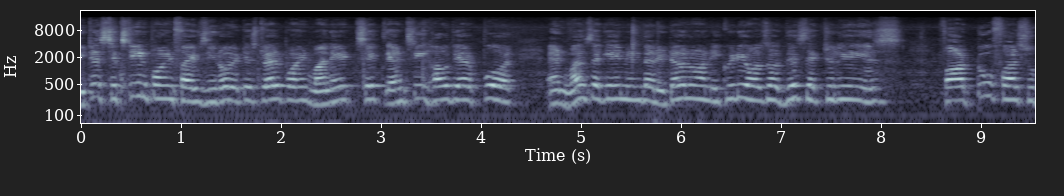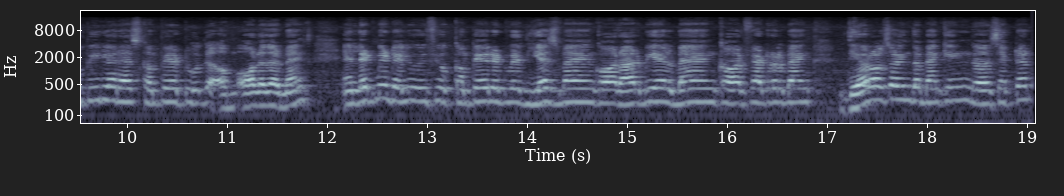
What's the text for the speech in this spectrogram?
it is 16.50 it is 12.186 and see how they are poor and once again in the return on equity also this actually is far too far superior as compared to the, um, all other banks. And let me tell you, if you compare it with Yes Bank or RBL Bank or Federal Bank, they are also in the banking uh, sector.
